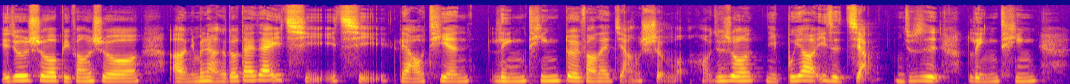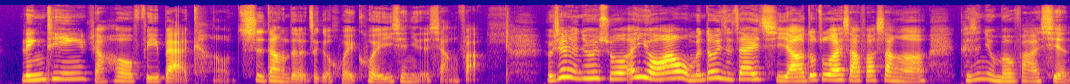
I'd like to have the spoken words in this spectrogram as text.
也就是说，比方说，呃，你们两个都待在一起，一起聊天，聆听对方在讲什么。好，就是说，你不要一直讲，你就是聆听。聆听，然后 feedback 啊，适当的这个回馈一些你的想法。有些人就会说：“哎，有啊，我们都一直在一起啊，都坐在沙发上啊。”可是你有没有发现，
